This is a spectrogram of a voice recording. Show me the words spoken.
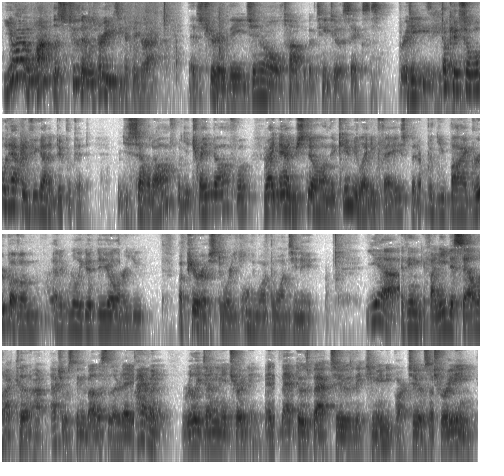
You had a want list too that was very easy to figure out. That's true. The general topic of T206 is pretty easy. Okay, so what would happen if you got a duplicate? Would you sell it off? Would you trade it off? Well, right now you're still on the accumulating phase, but would you buy a group of them at a really good deal? Or are you a purist where you only want the ones you need? Yeah, I think if I need to sell it, I could. I actually was thinking about this the other day. I haven't really done any trading, and that goes back to the community part too. So trading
